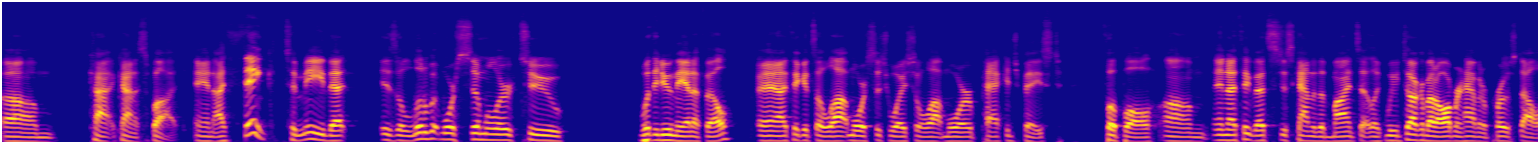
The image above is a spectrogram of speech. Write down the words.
um, kind, kind of spot. And I think to me, that is a little bit more similar to what they do in the NFL. And I think it's a lot more situational, a lot more package based football. Um, and I think that's just kind of the mindset. Like we talk about Auburn having a pro style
